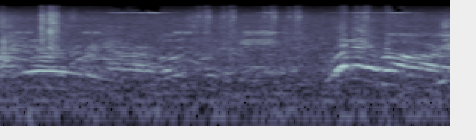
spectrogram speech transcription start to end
Right now, let's bring out our host for the game, Renee Bargh.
